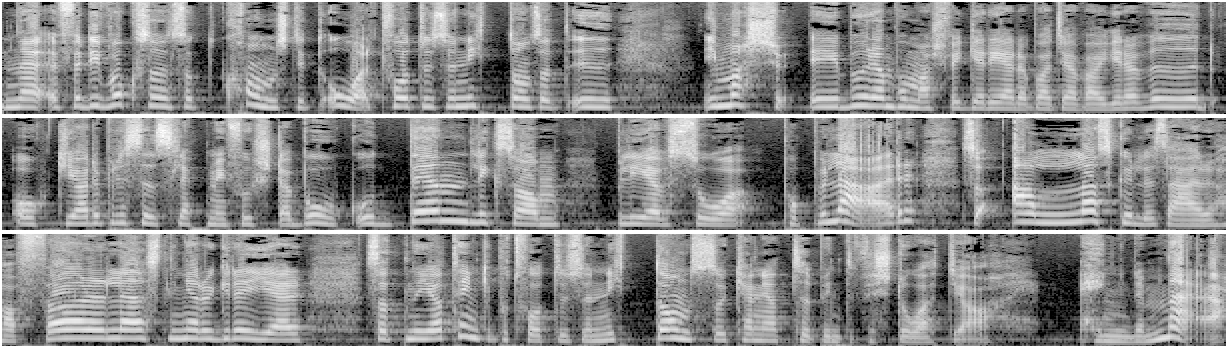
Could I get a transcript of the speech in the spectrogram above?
när, för det var också ett så konstigt år. 2019, så att i, i, mars, i början på mars fick jag reda på att jag var gravid och jag hade precis släppt min första bok och den liksom blev så populär. Så alla skulle så här ha föreläsningar och grejer. Så att när jag tänker på 2019 så kan jag typ inte förstå att jag hängde med.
